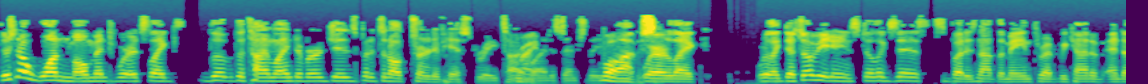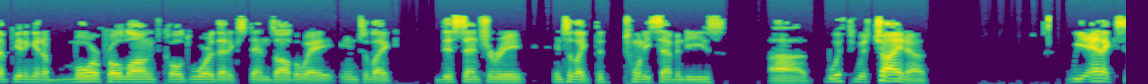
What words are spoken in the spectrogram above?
there's no one moment where it's like the the timeline diverges, but it's an alternative history timeline essentially Well, obviously. where like where like the Soviet Union still exists but is not the main threat. We kind of end up getting in a more prolonged Cold War that extends all the way into like this century, into like the 2070s, uh, with with China. We annex.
